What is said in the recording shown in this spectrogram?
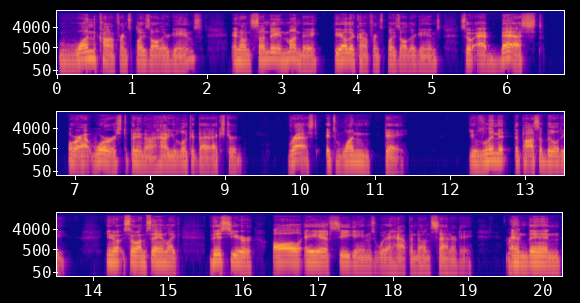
one conference plays all their games, and on Sunday and Monday, the other conference plays all their games? So at best, or at worst, depending on how you look at that extra rest, it's one day. You limit the possibility. You know, so I'm saying like this year, all AFC games would have happened on Saturday. Right. And then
